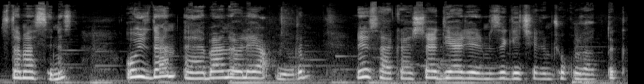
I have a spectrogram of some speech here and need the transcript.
İstemezseniz. O yüzden e, ben öyle yapmıyorum. Neyse arkadaşlar diğer yerimize geçelim. Çok uzattık.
